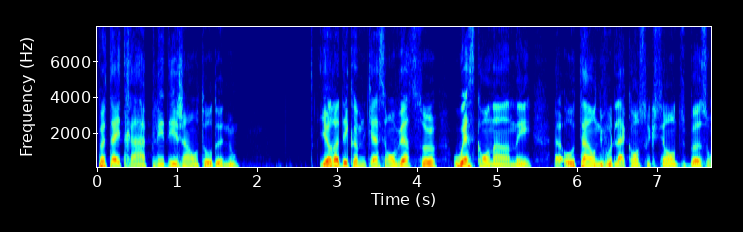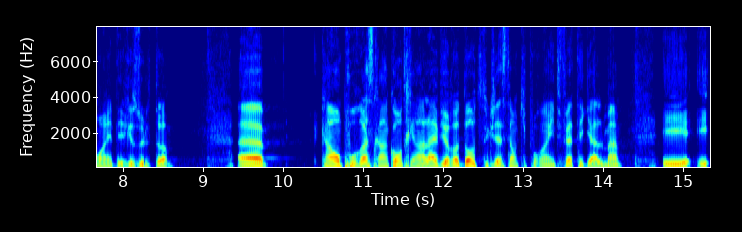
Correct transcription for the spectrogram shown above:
peut-être à appeler des gens autour de nous? Il y aura des communications ouvertes sur où est-ce qu'on en est, euh, autant au niveau de la construction, du besoin, des résultats. Euh, quand on pourra se rencontrer en live, il y aura d'autres suggestions qui pourront être faites également. Et,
